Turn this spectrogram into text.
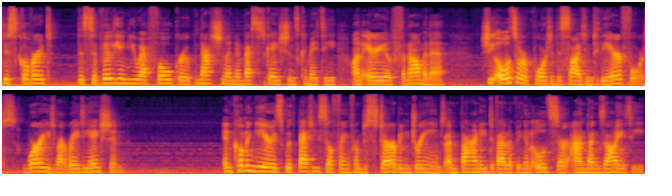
discovered the civilian UFO group National Investigations Committee on Aerial Phenomena. She also reported the sighting to the Air Force, worried about radiation. In coming years, with Betty suffering from disturbing dreams and Barney developing an ulcer and anxiety,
